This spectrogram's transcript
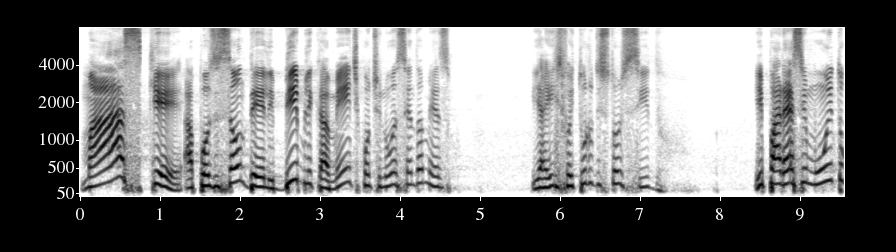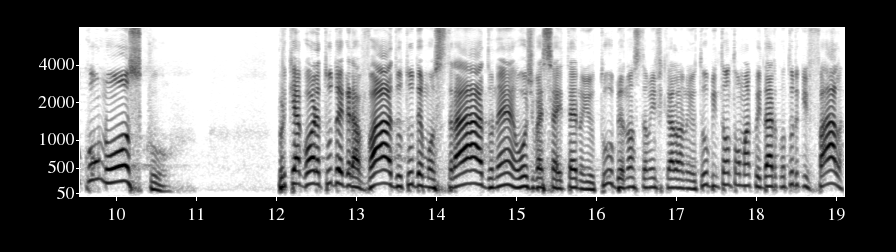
mas que a posição dele, biblicamente, continua sendo a mesma. E aí foi tudo distorcido. E parece muito conosco. Porque agora tudo é gravado, tudo é mostrado, né? Hoje vai sair até no YouTube, o nosso também fica lá no YouTube, então tomar cuidado com tudo que fala,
